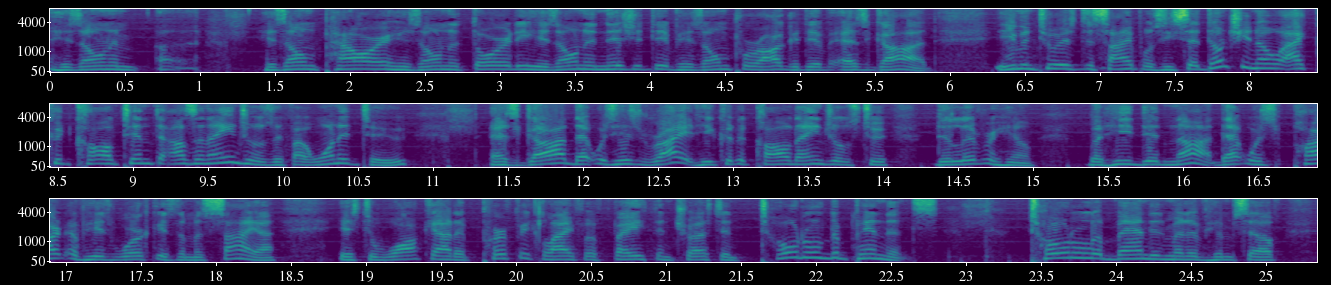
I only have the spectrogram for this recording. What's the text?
his own uh, his own power, his own authority, his own initiative, his own prerogative as God. Even to his disciples, he said, "Don't you know I could call ten thousand angels if I wanted to?" As God, that was his right. He could have called angels to deliver him, but he did not. That was part of his work as the Messiah, is to walk out a perfect life of faith and trust and total dependence, total abandonment of himself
